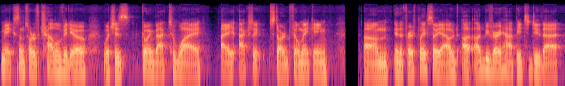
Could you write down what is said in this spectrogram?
make some sort of travel video, which is going back to why I actually started filmmaking um, in the first place. So yeah, I would I'd be very happy to do that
